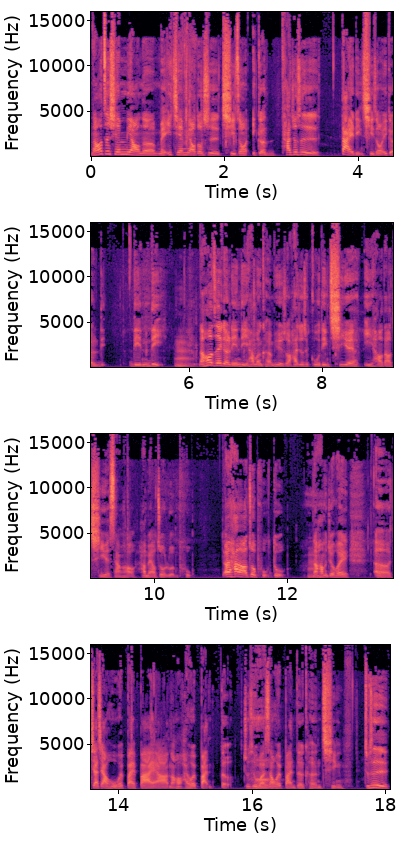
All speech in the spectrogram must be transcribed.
然后这些庙呢，每一间庙都是其中一个，它就是带领其中一个邻里。嗯，然后这个邻里他们可能，譬如说，他就是固定七月一号到七月三号，他们要做轮普，而且他要做普渡。然后他们就会，呃，家家户户会拜拜啊，然后还会板的，就是晚上会板的，可能请，就是。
